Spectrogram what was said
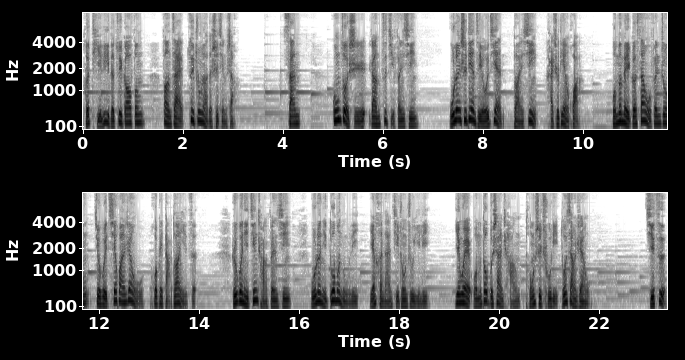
和体力的最高峰放在最重要的事情上。三，工作时让自己分心，无论是电子邮件、短信。还是电话，我们每隔三五分钟就会切换任务或被打断一次。如果你经常分心，无论你多么努力，也很难集中注意力，因为我们都不擅长同时处理多项任务。其次，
